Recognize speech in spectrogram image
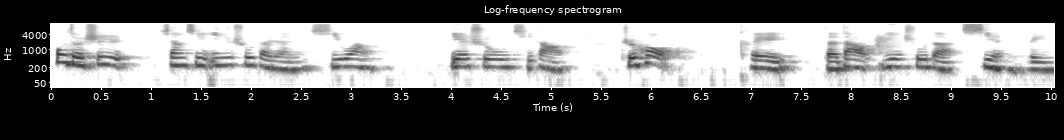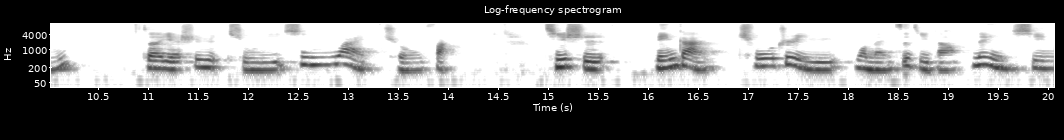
或者是相信耶稣的人，希望耶稣祈祷之后。可以得到耶稣的显灵，这也是属于心外求法。其实，灵感出自于我们自己的内心，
